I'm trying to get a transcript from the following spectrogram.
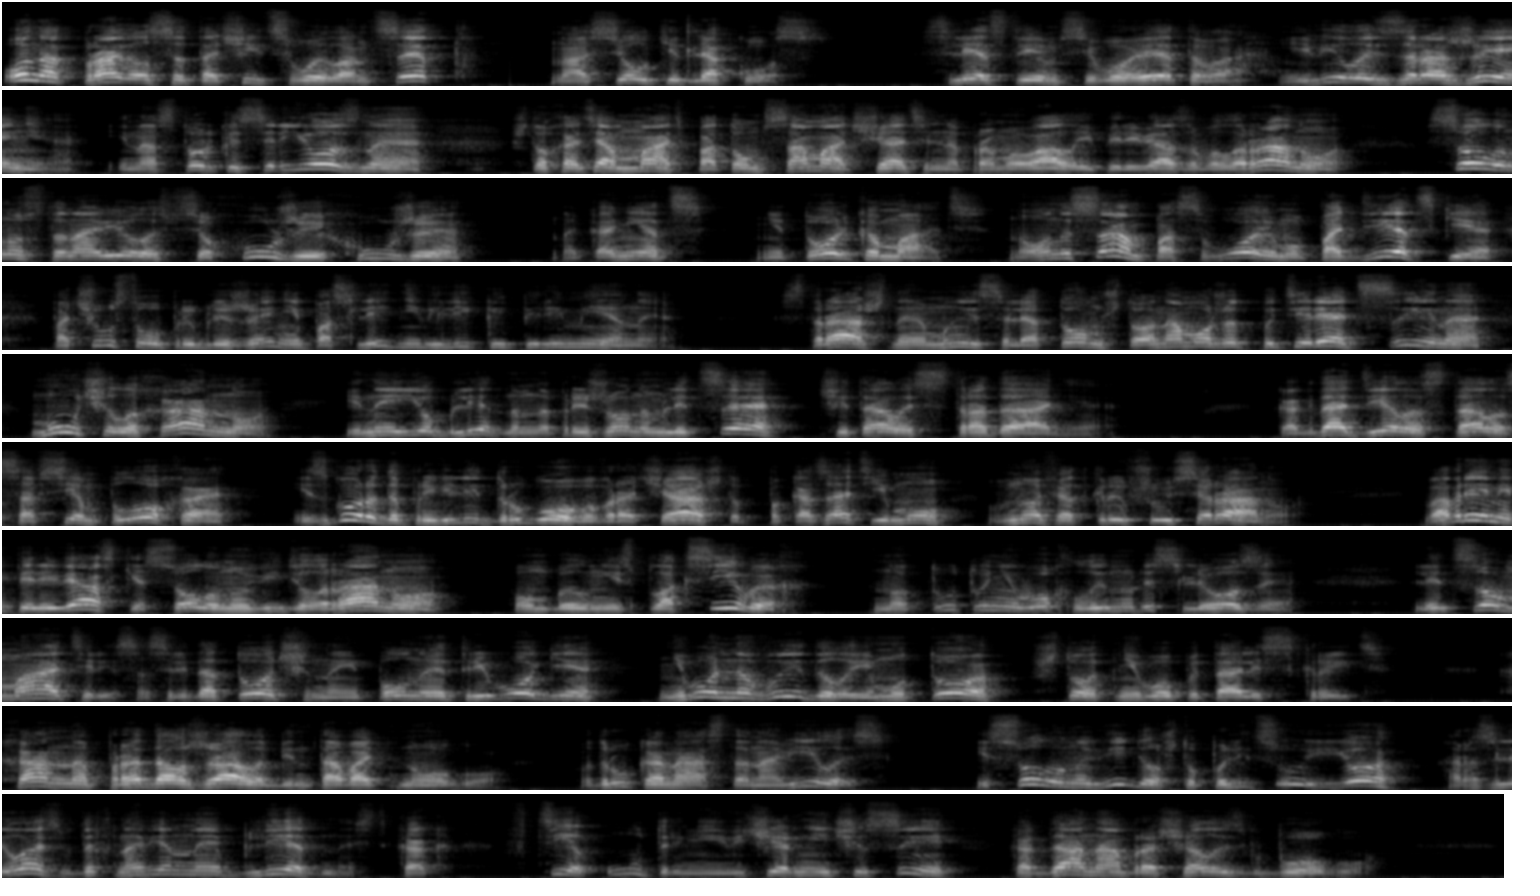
он отправился точить свой ланцет на оселке для коз. Следствием всего этого явилось заражение, и настолько серьезное, что хотя мать потом сама тщательно промывала и перевязывала рану, Солону становилось все хуже и хуже. Наконец, не только мать, но он и сам по-своему, по-детски, почувствовал приближение последней великой перемены. Страшная мысль о том, что она может потерять сына, мучила Ханну, и на ее бледном напряженном лице читалось страдание. Когда дело стало совсем плохо, из города привели другого врача, чтобы показать ему вновь открывшуюся рану. Во время перевязки Солон увидел рану, он был не из плаксивых, но тут у него хлынули слезы. Лицо матери, сосредоточенное и полное тревоги, невольно выдало ему то, что от него пытались скрыть. Ханна продолжала бинтовать ногу. Вдруг она остановилась, и Солон увидел, что по лицу ее разлилась вдохновенная бледность, как в те утренние и вечерние часы, когда она обращалась к Богу.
